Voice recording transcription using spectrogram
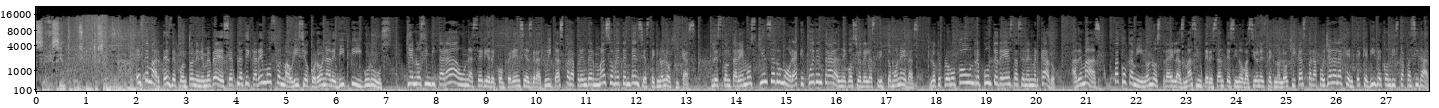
MBS 102.5. Este martes de Pontón en MBS platicaremos con Mauricio Corona de BP Gurús, quien nos invitará a una serie de conferencias gratuitas para aprender más sobre tendencias tecnológicas. Les contaremos quién se rumora que puede entrar al negocio de las criptomonedas, lo que provocó un repunte de estas en el mercado. Además, Paco Camino nos trae las más interesantes innovaciones tecnológicas para apoyar a la gente que vive con discapacidad.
